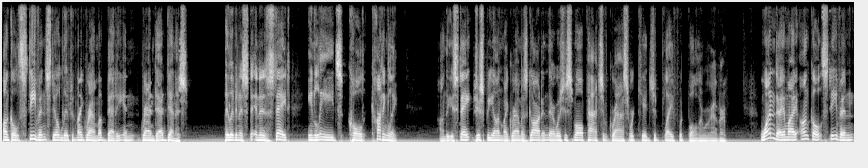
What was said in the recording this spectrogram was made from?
uncle Stephen still lived with my grandma Betty and granddad Dennis. They live in, a in an estate in Leeds called Cottingley. On the estate just beyond my grandma's garden, there was a small patch of grass where kids should play football or wherever. One day, my uncle Stephen,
